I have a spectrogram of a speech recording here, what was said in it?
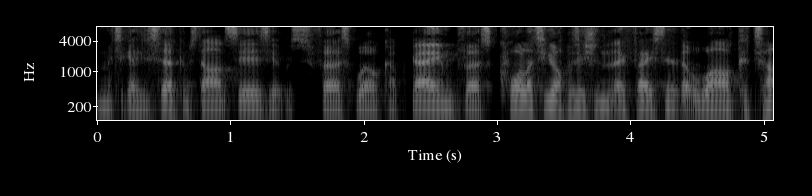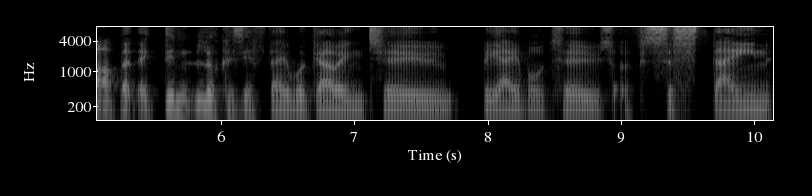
mitigating circumstances. It was first World Cup game, first quality opposition that they faced in a little while, Qatar, but they didn't look as if they were going to be able to sort of sustain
